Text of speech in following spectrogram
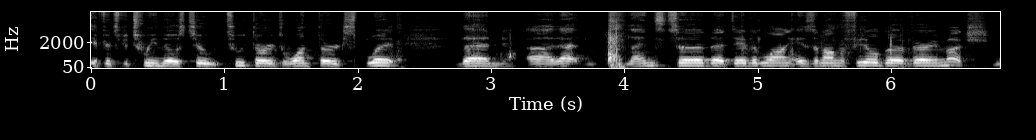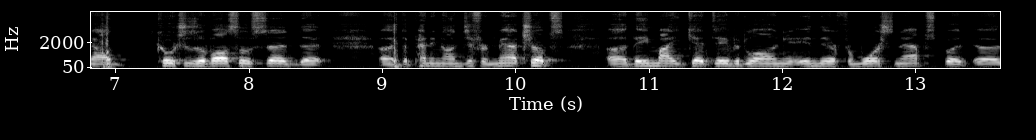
if it's between those two two thirds one third split then uh, that lends to that david long isn't on the field uh, very much. Now Coaches have also said that uh, depending on different matchups, uh, they might get David Long in there for more snaps, but uh,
